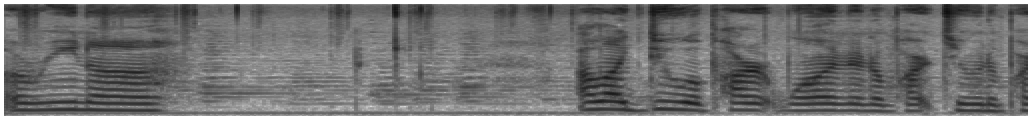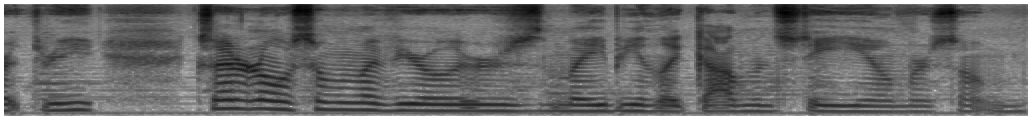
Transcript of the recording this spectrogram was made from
Arena I'll like do a part one and a part two and a part three. Cause I don't know if some of my viewers may be in like Goblin Stadium or something.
